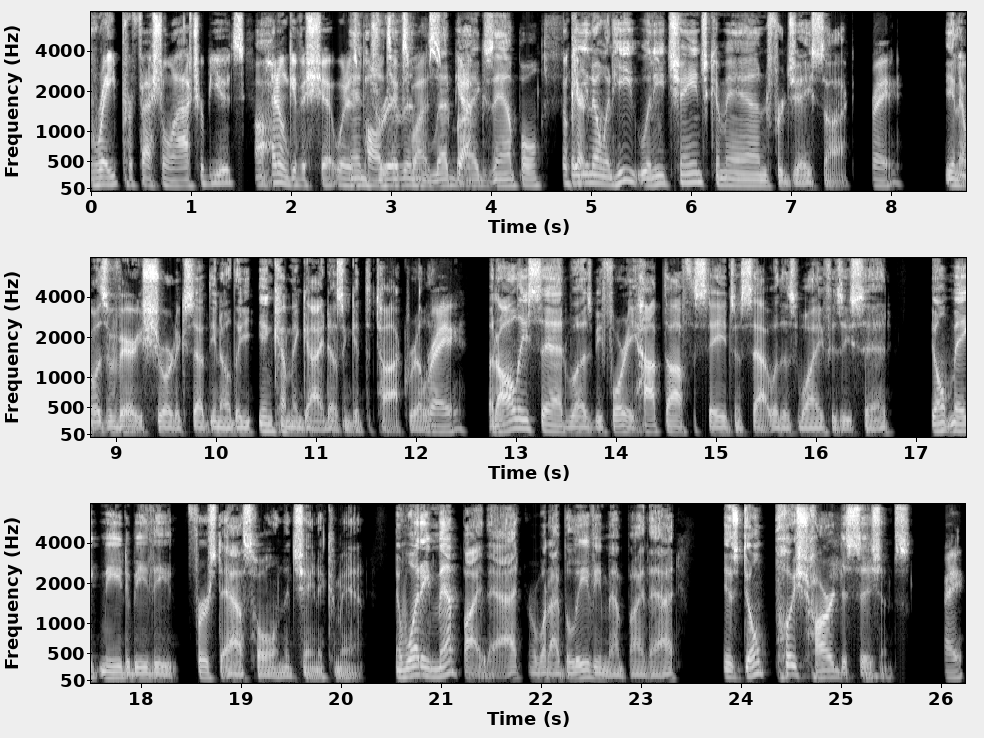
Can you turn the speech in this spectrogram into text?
great professional attributes. Oh, I don't give a shit what his and politics driven, was. led yeah, by example. okay, And, you know, when he when he changed command for JSOC, right, you know, it was a very short, except, you know, the incoming guy doesn't get to talk really. right, But all he said was before he hopped off the stage and sat with his wife, as he said, don't make me to be the first asshole in the chain of command. And what he meant by that, or what I believe he meant by that, is don't push hard decisions. right.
